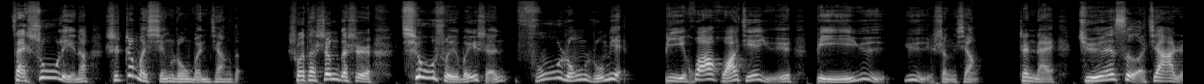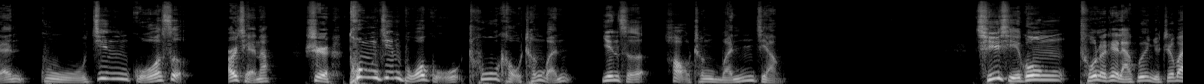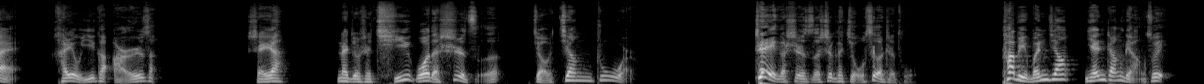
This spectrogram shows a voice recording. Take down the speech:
在书里呢是这么形容文姜的：说她生的是秋水为神，芙蓉如面，比花华结雨，比玉玉生香，真乃绝色佳人，古今国色。而且呢。是通今博古，出口成文，因此号称文姜。齐僖公除了这俩闺女之外，还有一个儿子，谁呀？那就是齐国的世子，叫姜朱儿。这个世子是个酒色之徒，他比文姜年长两岁，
